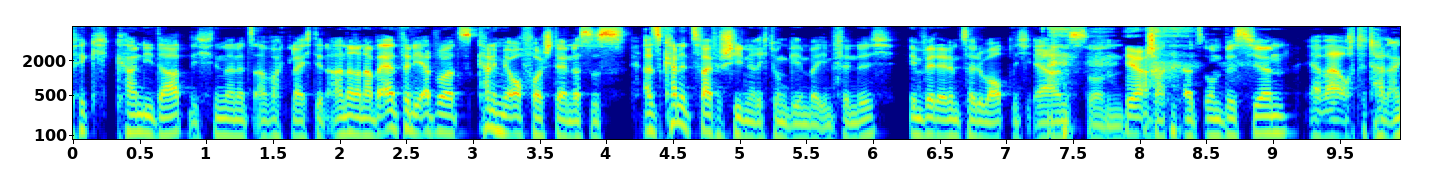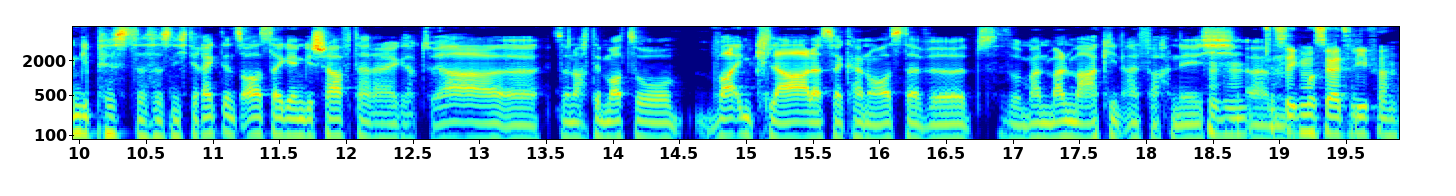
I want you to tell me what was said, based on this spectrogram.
Pick-Kandidaten. Ich nehme dann jetzt einfach gleich den anderen. Aber Anthony Edwards kann ich mir auch vorstellen, dass es, also es kann in zwei verschiedene Richtungen gehen bei ihm, finde ich. Entweder er nimmt es halt überhaupt nicht ernst und Ja. chuckt halt so ein bisschen. Er war auch total angepisst, dass er es nicht direkt ins All-Star-Game geschafft hat. Er hat gesagt, so, ja, äh, so nach dem Motto, war ihm klar, dass er kein All-Star wird. So, man, man mag ihn einfach nicht. Mhm. Ähm, Deswegen muss er jetzt liefern.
